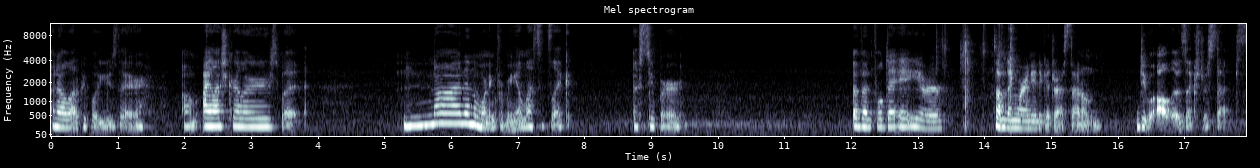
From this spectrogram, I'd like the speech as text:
I know a lot of people use their um, eyelash curlers, but not in the morning for me unless it's like a super eventful day or something where I need to get dressed. I don't do all those extra steps.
